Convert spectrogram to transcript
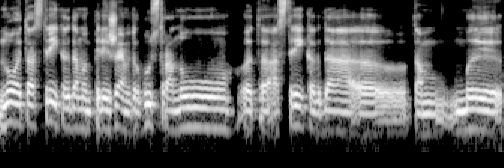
Но это острее, когда мы переезжаем в другую страну, это острее, когда э, там мы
